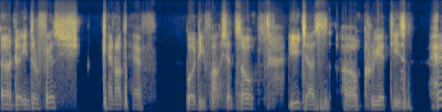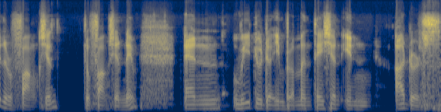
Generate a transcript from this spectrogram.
Uh, the interface cannot have body function. So you just uh, create this header function, the function name, and we do the implementation in others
